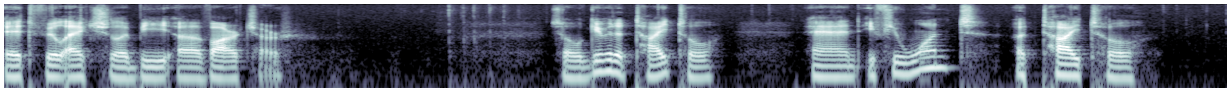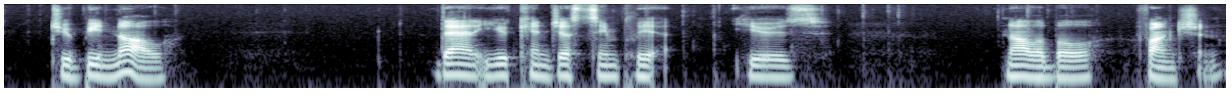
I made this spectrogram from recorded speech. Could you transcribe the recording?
it will actually be a varchar. So we'll give it a title and if you want a title to be null then you can just simply use nullable function.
